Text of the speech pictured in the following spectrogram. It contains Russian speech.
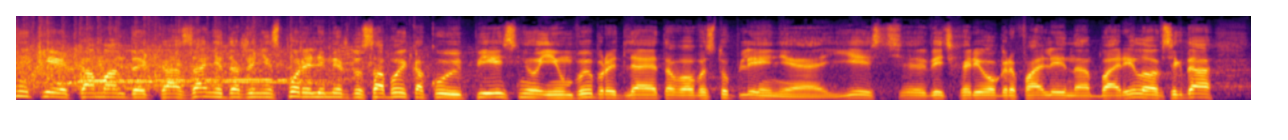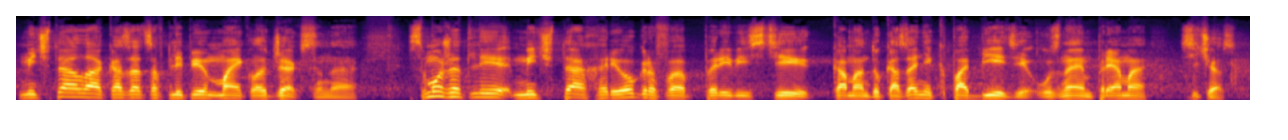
Участники команды «Казани» даже не спорили между собой, какую песню им выбрать для этого выступления. Есть э, ведь хореограф Алина Барилова всегда мечтала оказаться в клипе Майкла Джексона. Сможет ли мечта хореографа привести команду «Казани» к победе? Узнаем прямо сейчас.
